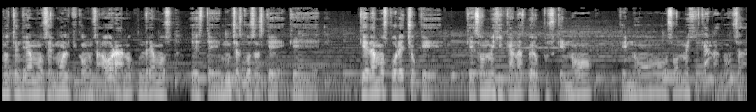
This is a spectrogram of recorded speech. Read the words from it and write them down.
no tendríamos el mole que comemos ahora, no tendríamos este, muchas cosas que, que, damos por hecho que, que, son mexicanas, pero pues que no, que no son mexicanas, ¿no? O sea,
